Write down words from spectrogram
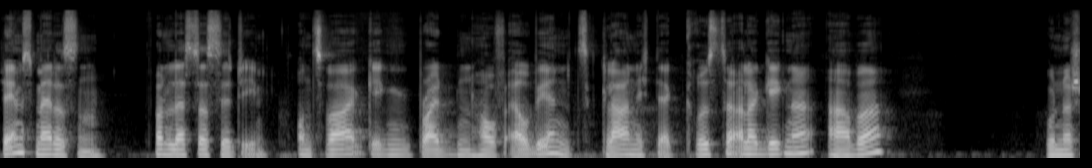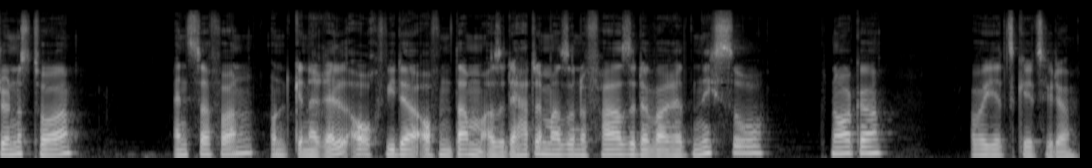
James Madison von Leicester City. Und zwar gegen Brighton Hove Albion. Jetzt klar, nicht der größte aller Gegner, aber wunderschönes Tor. Eins davon. Und generell auch wieder auf dem Damm. Also der hatte mal so eine Phase, da war er nicht so Knorke. Aber jetzt geht's wieder.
